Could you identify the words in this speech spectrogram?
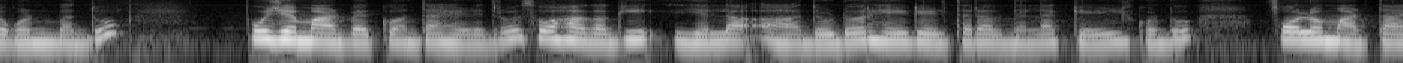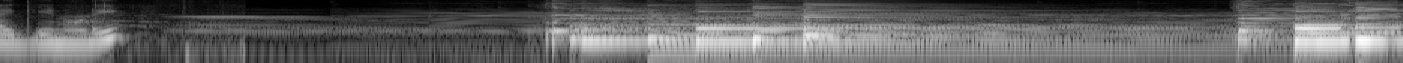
ತೊಗೊಂಡು ಬಂದು ಪೂಜೆ ಮಾಡಬೇಕು ಅಂತ ಹೇಳಿದರು. ಸೊ ಹಾಗಾಗಿ ಎಲ್ಲ ದೊಡ್ಡವ್ರು ಹೇಗೆ ಹೇಳ್ತಾರೆ ಅದನ್ನೆಲ್ಲ ಕೇಳಿಕೊಂಡು ಫಾಲೋ ಮಾಡ್ತಾ ಇದ್ವಿ ನೋಡಿ. thank you.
